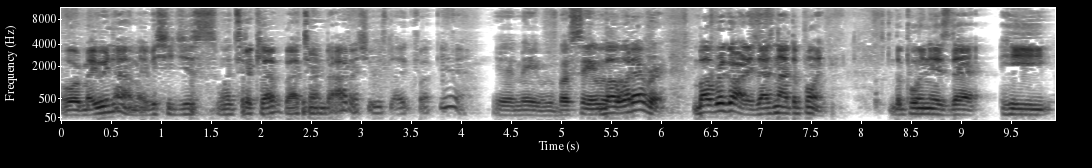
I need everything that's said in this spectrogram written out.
Or maybe not. Maybe she just went to the club, got turned out, and she was like, "Fuck yeah." Yeah, maybe. But was But like- whatever. But regardless, that's not the point. The point is that he,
